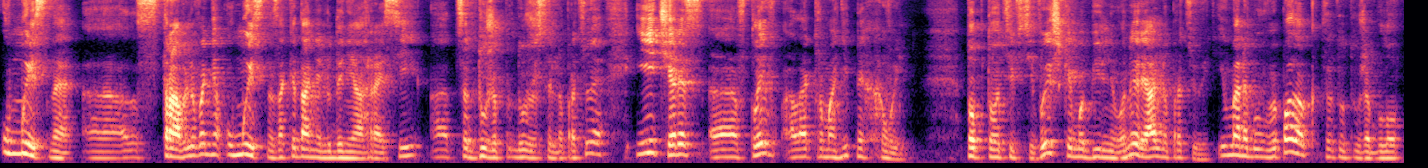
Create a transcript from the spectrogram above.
умисне е, стравлювання, умисне закидання людині агресії. Е, це дуже, дуже сильно працює. І через е, вплив електромагнітних хвиль. Тобто ці всі вишки мобільні, вони реально працюють. І в мене був випадок, це тут вже було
